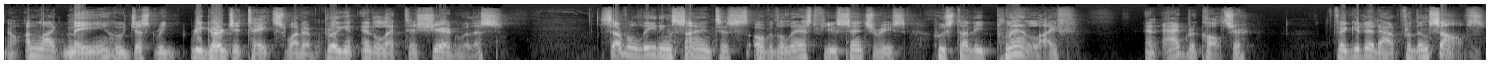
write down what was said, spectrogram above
Now, unlike me, who just regurgitates what a brilliant intellect has shared with us, several leading scientists over the last few centuries who studied plant life and agriculture figured it out for themselves.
